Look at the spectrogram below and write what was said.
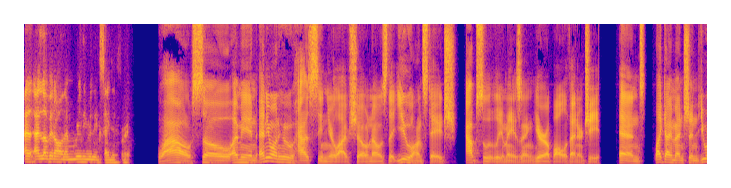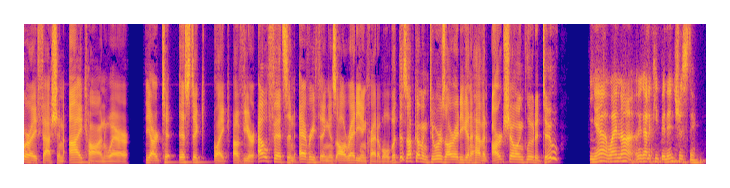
I, I love it all, and I'm really, really excited for it. Wow. So, I mean, anyone who has seen your live show knows that you on stage, absolutely amazing. You're a ball of energy. And like I mentioned, you are a fashion icon where the artistic like of your outfits and everything is already incredible. But this upcoming tour is already going to have an art show included too? Yeah, why not? We got to keep it interesting.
